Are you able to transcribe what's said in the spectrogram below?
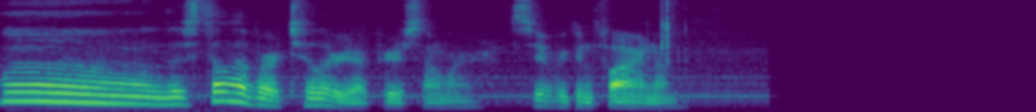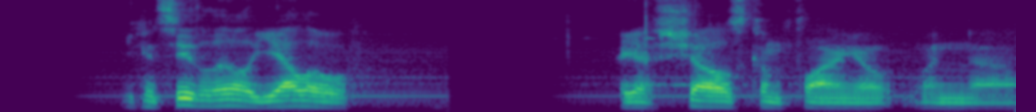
Oh, they still have artillery up here somewhere. Let's see if we can find them. You can see the little yellow, I guess, shells come flying out when uh,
